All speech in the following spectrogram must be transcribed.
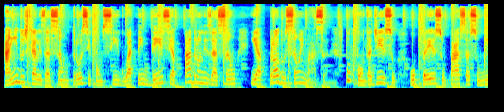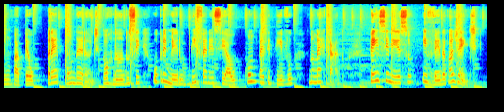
A industrialização trouxe consigo a tendência à padronização e à produção em massa. Por conta disso, o preço passa a assumir um papel preponderante, tornando-se o primeiro diferencial competitivo no mercado. Pense nisso e venda com a gente!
